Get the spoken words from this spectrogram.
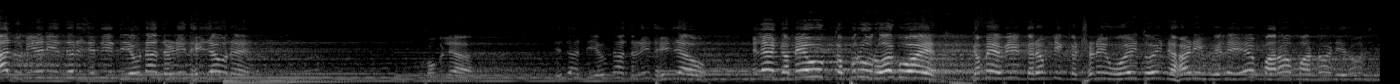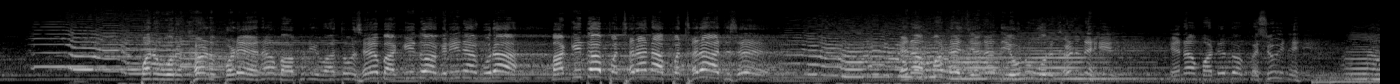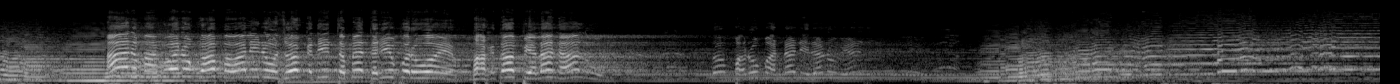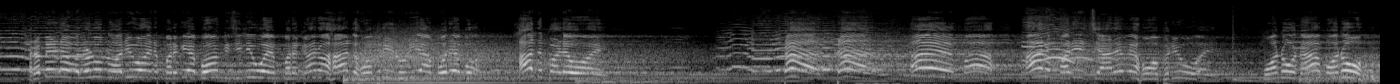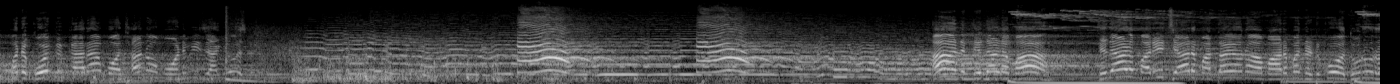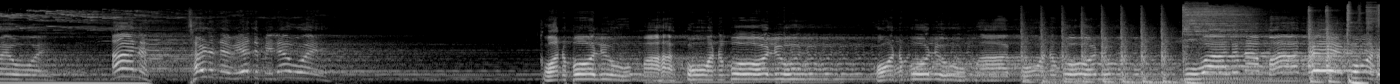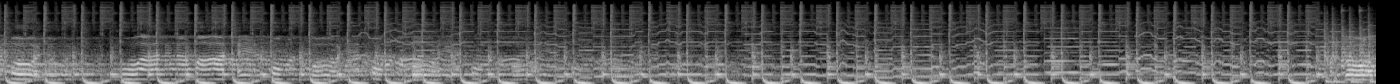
આ દુનિયાની અંદર જેથી દેવના ધણી થઈ જાવ ને ખોમલ્યા જેદા દેવના ધણી થઈ જાઓ, એટલે ગમે એવું કપરું રોગ હોય, ગમે એવી કરમની કઠણી હોય, તોય નહાણી મેલે એ મારા માનો ડેરો છે. પણ ઓરખણ પડે એના બાપની વાતો છે. બાકી તો અગ્નિના ગુરા, બાકી તો પથરાના પથરા જ છે. એના માટે જેના દેવનું ઓળખણ નહીં, એના માટે તો કશું નહીં. આન માંગવાનું કામ બવાલીનું જો કદી તમે ધરી ઉપર હોય માગતા પહેલા ના લો. તો મારું માનના ડેરાનું વેણ છે. રમેણા વલણું નોર્યું હોય ને મરગે બોંગ ઝીલી હોય મરઘાનો હાથ હોમરી રૂડિયા મોરે હાથ પાડ્યો હોય. ટા, ટા, આયમાં, આન મારી ચારે હોંભર્યું હોય. મોનું ના મોનું પણ કોઈક કારા મોથાનો મોનવી જાગ્યો છે. આ ને તેદાડમાં તેદાડ મારી ચાર માતાઓનો આ મારમાં નટકો અધૂરો રહ્યો હોય. આ ને છડ ને વેદ મિલ્યા હોય. કોણ બોલ્યું, માં કોણ બોલ્યું? કોણ બોલ્યું, માં કોણ બોલ્યું? મુવાલના માથે કોણ બોલ્યું? મુવાલના માથે કોણ બોલ્યું? કોણ બોલ્યું?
